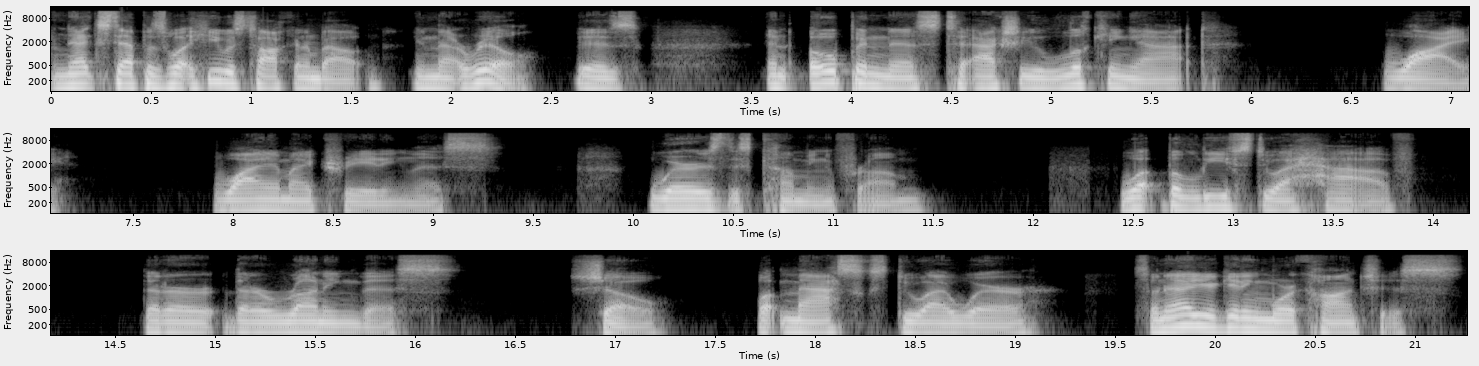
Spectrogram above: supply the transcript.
Next step is what he was talking about in that reel is an openness to actually looking at why. Why am I creating this? Where is this coming from? What beliefs do I have that are that are running this show? What masks do I wear? So now you're getting more conscious.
